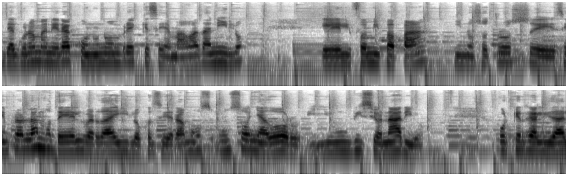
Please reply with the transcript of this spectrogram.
de alguna manera con un hombre que se llamaba Danilo. Él fue mi papá y nosotros eh, siempre hablamos de él, ¿verdad? Y lo consideramos un soñador y un visionario, porque en realidad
